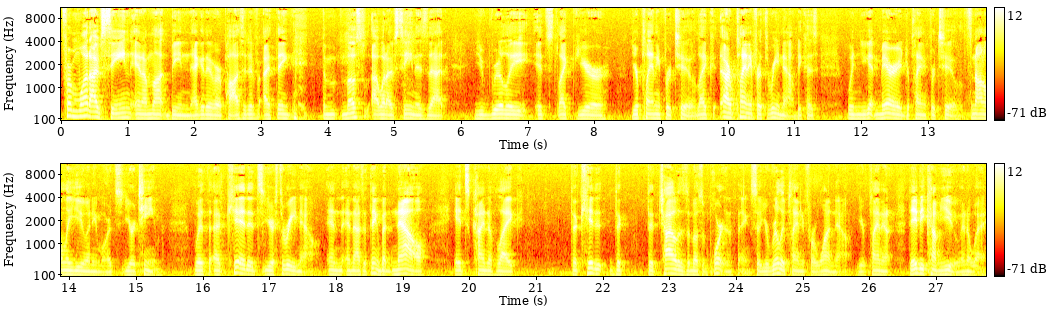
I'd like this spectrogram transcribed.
from what I've seen, and I'm not being negative or positive. I think the most uh, what I've seen is that you really it's like you're you're planning for two, like are planning for three now because when you get married, you're planning for two. It's not only you anymore; it's your team. With a kid, it's you're three now, and and that's the thing. But now it's kind of like the kid the the child is the most important thing. So you're really planning for one now. You're planning they become you in a way.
